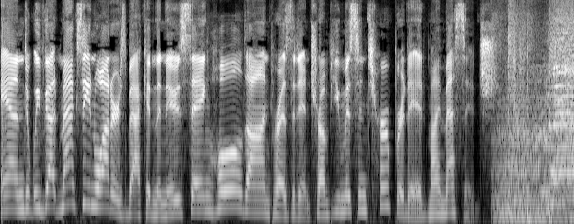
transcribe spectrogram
And we've got Maxine Waters back in the news saying, Hold on, President Trump, you misinterpreted my message. Yeah.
